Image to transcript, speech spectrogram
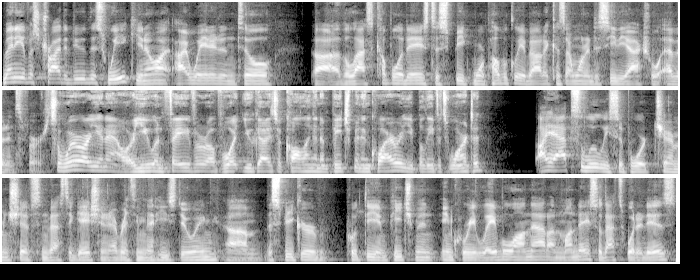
many of us try to do this week. You know, I, I waited until uh, the last couple of days to speak more publicly about it because I wanted to see the actual evidence first. So, where are you now? Are you in favor of what you guys are calling an impeachment inquiry? You believe it's warranted? I absolutely support Chairman Schiff's investigation and everything that he's doing. Um, the Speaker put the impeachment inquiry label on that on Monday, so that's what it is.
